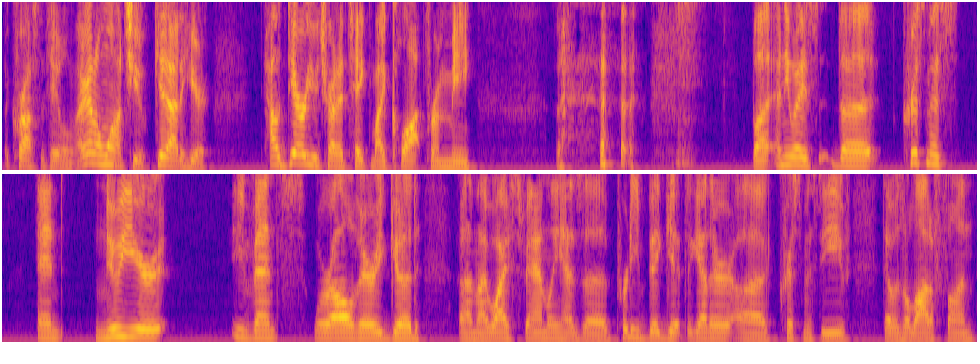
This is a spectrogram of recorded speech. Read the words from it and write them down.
across the table. I don't want you. Get out of here. How dare you try to take my clot from me? but anyways, the Christmas and New Year events were all very good. Uh, my wife's family has a pretty big get together uh, Christmas Eve that was a lot of fun.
